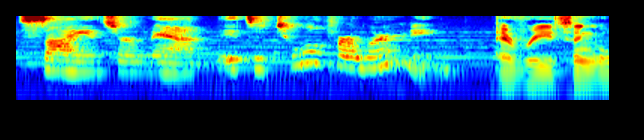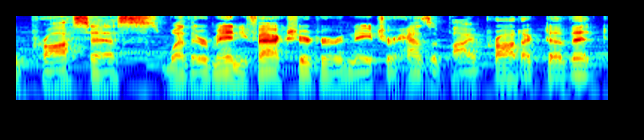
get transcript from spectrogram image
science or math. It's a tool for learning. Every single process, whether manufactured or in nature, has a byproduct of it,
